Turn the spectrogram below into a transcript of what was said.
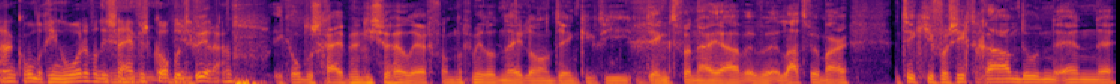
aankondiging horen? Van die cijfers Mm, komen het weer aan. Ik onderscheid me niet zo heel erg van de gemiddelde Nederlander, denk ik. Die denkt van, nou ja, we- we- laten we maar een tikje voorzichtig aandoen. En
